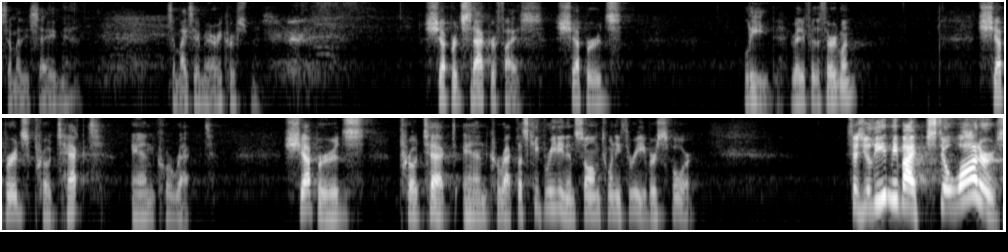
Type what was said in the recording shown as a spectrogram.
Somebody say amen. Somebody say Merry Christmas. Shepherds sacrifice, shepherds lead. You ready for the third one? Shepherds protect and correct. Shepherds protect and correct. Let's keep reading in Psalm 23, verse 4. It says, You lead me by still waters,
